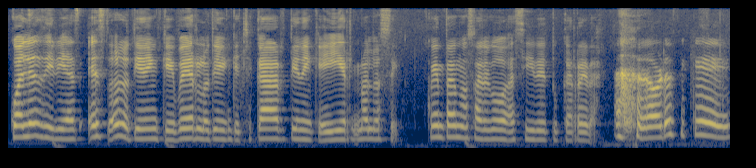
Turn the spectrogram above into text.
¿Cuáles dirías, esto lo tienen que ver, lo tienen que checar, tienen que ir, no lo sé? Cuéntanos algo así de tu carrera. Ahora sí que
